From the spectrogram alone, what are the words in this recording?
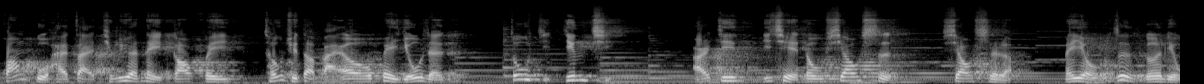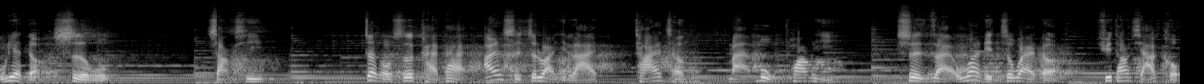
黄谷还在庭院内高飞，成群的白鸥被游人周济惊起。而今，一切都消逝，消失了，没有任何留恋的事物。赏析：这首诗慨叹安史之乱以来，长安城满目疮痍，是在万里之外的瞿塘峡口。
